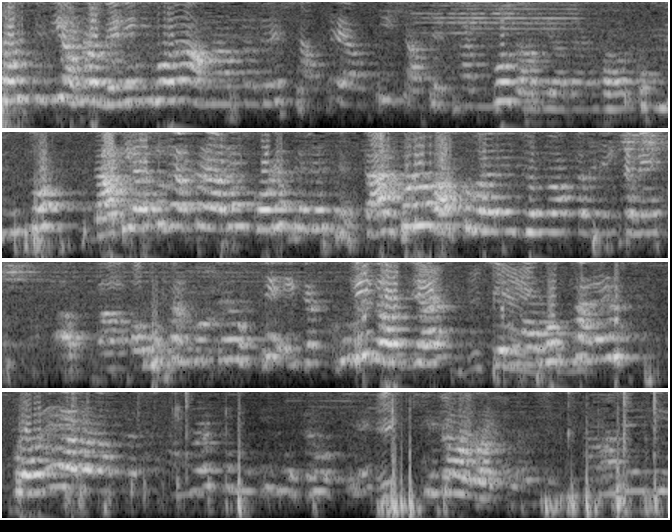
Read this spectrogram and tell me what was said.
পরিস্থিতি আমরা মেনে নিব না, আমরা আপনাদের সাথে আছি, সাথে থাকব, দাবি আদায় হওয়া পর্যন্ত। দাবি আসলে আপনারা আদায় করে ফেলেছেন, তারপরেও বাস্তবায়নের জন্য আপনাদের এখানে অবস্থান করতে হচ্ছে। এটা খুবই লজ্জার অবস্থানের পরে আবার হামলার সম্মুখীন হতে হচ্ছে, সেটাও লজ্জার আমাদের যে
